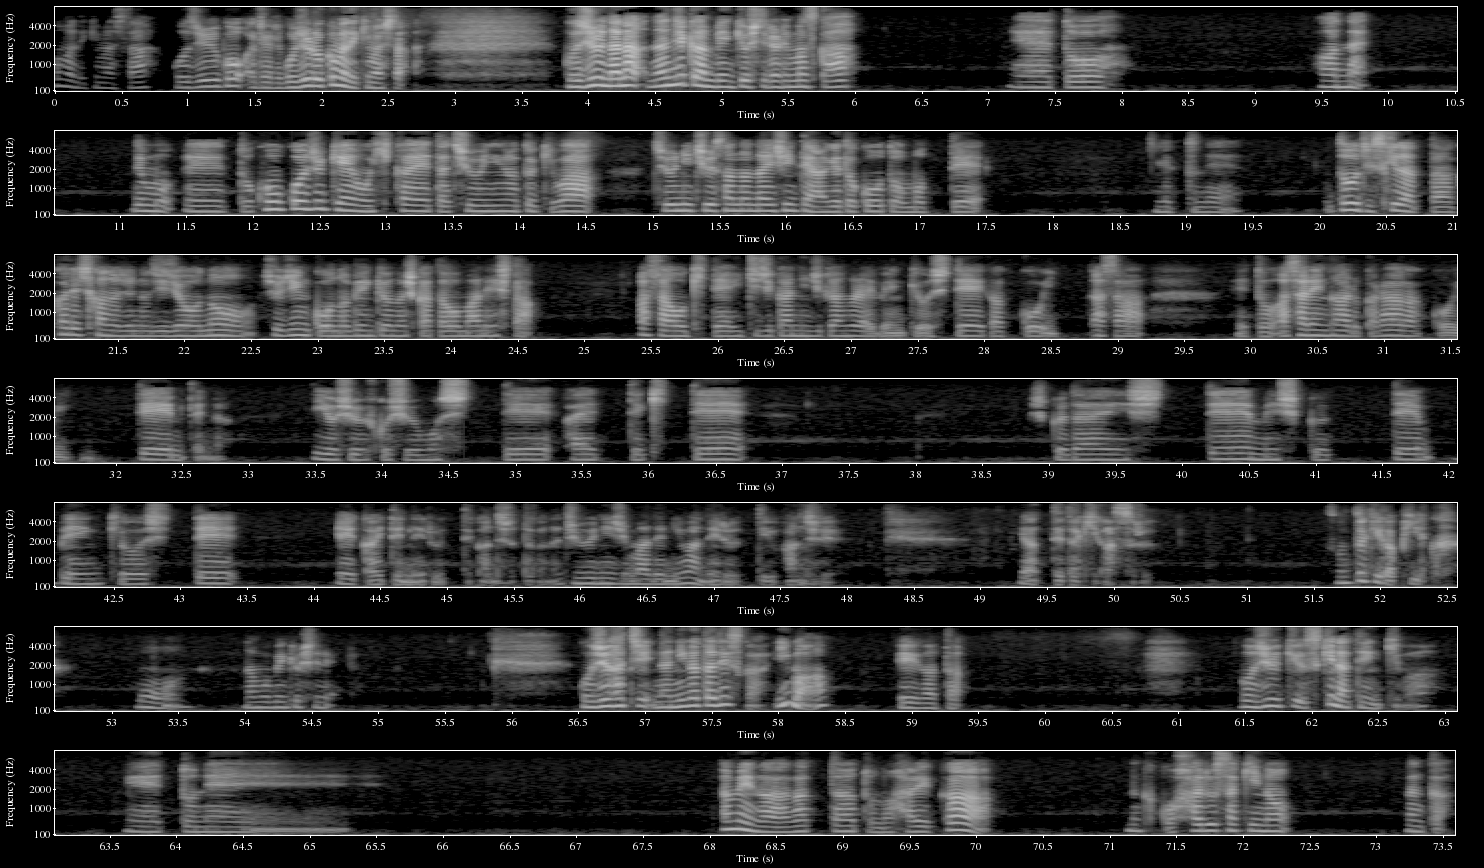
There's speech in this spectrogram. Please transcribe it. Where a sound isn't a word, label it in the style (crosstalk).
こまで来ました ?55、あ、違う違う、56まで来ました。57、何時間勉強してられますか？えっ、ー、と、わかんない。でも、えっ、ー、と、高校受験を控えた中2の時は、中2、中3の内申点上げとこうと思って、えっとね、当時好きだった彼氏彼女の事情の主人公の勉強の仕方を真似した。朝起きて1時間2時間ぐらい勉強して学校朝えっと朝練があるから学校行ってみたいな。で予習復習もして帰ってきて宿題して飯食って勉強して絵描いて寝るって感じだったかな。12時までには寝るっていう感じでやってた気がする。その時がピーク。もう何も勉強してね58、何型ですか？今 ?A 型。59、好きな天気は？えー、っとね、雨が上がった後の晴れか、なんかこう春先の、なんか、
